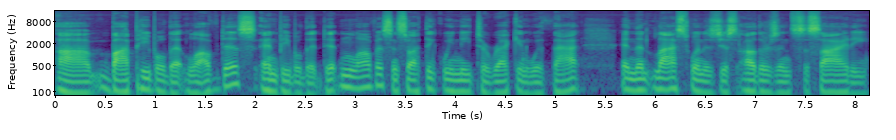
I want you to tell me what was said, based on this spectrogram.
uh, by people that loved us and people that didn't love us. And so I think we need to reckon with that. And the last one is just others in society.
